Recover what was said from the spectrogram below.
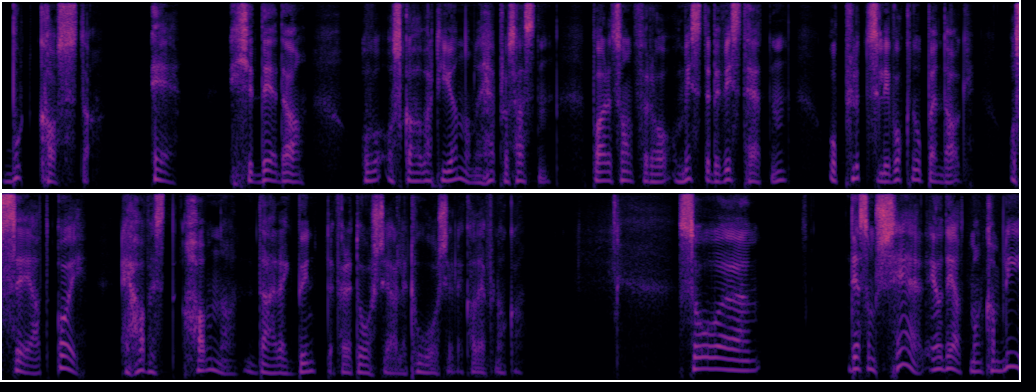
bortkasta er ikke det da og, skal ha vært gjennom denne prosessen, bare sånn for å miste bevisstheten og plutselig våkne opp en dag og se at oi, jeg har visst havna der jeg begynte for et år siden, eller to år siden, eller hva det er for noe. Så eh, det som skjer, er jo det at man kan bli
